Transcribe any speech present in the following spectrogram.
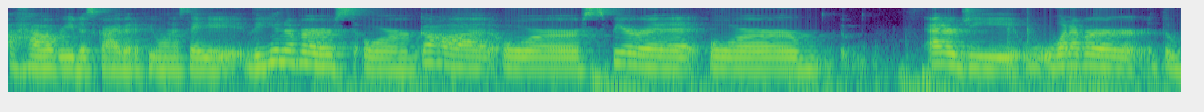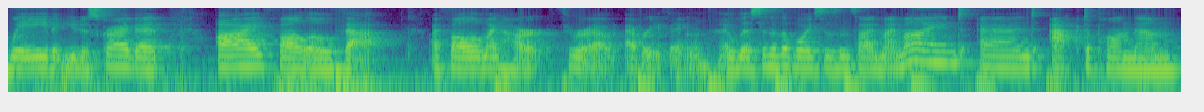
however you describe it, if you want to say the universe or God or spirit or energy, whatever the way that you describe it, I follow that. I follow my heart throughout everything. I listen to the voices inside my mind and act upon them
